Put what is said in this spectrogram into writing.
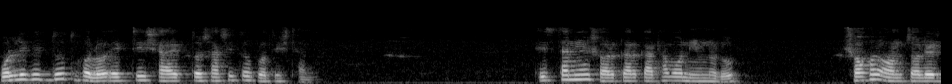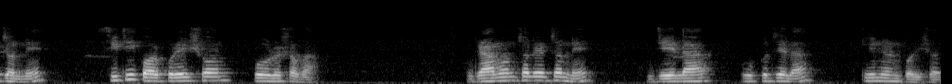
পল্লী বিদ্যুৎ হল একটি স্বায়ত্তশাসিত প্রতিষ্ঠান। স্থানীয় সরকার কাঠামো নিম্নরূপ। শহর অঞ্চলের জন্য সিটি কর্পোরেশন, পৌরসভা। গ্রাম অঞ্চলের জন্য জেলা, উপজেলা, ইউনিয়ন পরিষদ।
